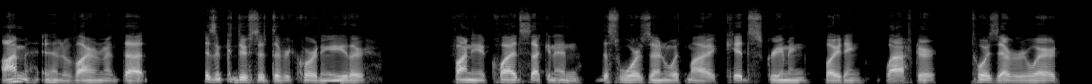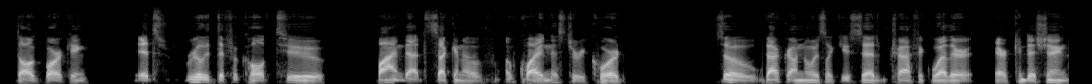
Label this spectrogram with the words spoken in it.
I'm in an environment that isn't conducive to recording either. Finding a quiet second in this war zone with my kids screaming, fighting, laughter, toys everywhere, dog barking. It's really difficult to find that second of, of quietness to record. So, background noise, like you said, traffic, weather, air conditioning,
